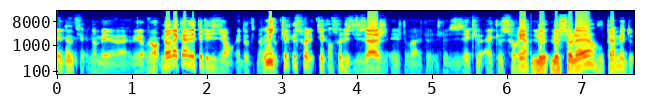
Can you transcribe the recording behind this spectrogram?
et donc, non mais, ouais, mais, on, mais on a quand même des télévisions. Et donc, non, mais Oui. donc, quels que soient, quels qu'en soient les usages, et je, ouais, je, je le disais avec le, avec le sourire, le, le solaire vous permet de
